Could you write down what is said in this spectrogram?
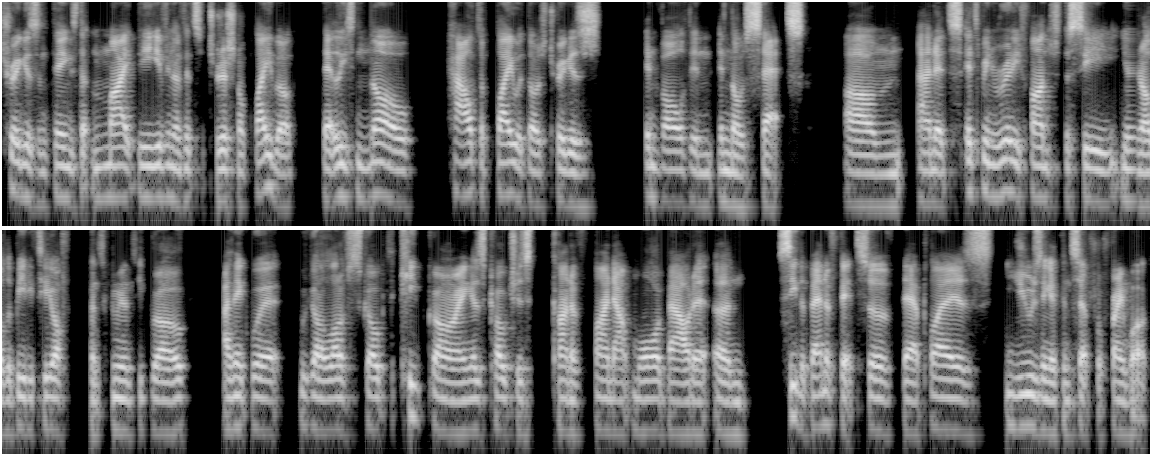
triggers and things that might be, even if it's a traditional playbook, they at least know how to play with those triggers involved in in those sets. Um, and it's it's been really fun just to see you know the BDT offense community grow. I think we're we've got a lot of scope to keep growing as coaches kind of find out more about it and see the benefits of their players using a conceptual framework.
